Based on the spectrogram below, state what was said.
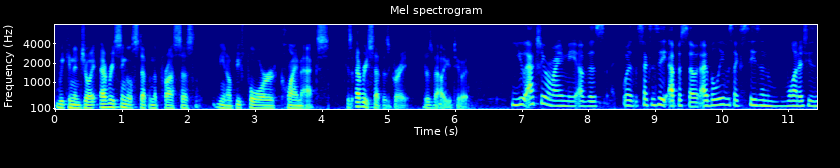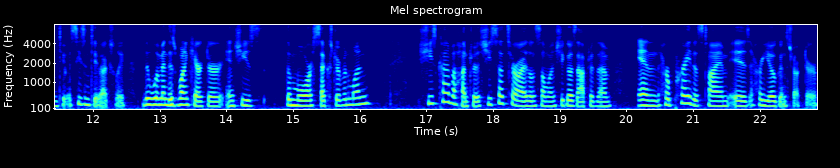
we can enjoy every single step in the process, you know, before climax, because every step is great. There's value to it. You actually remind me of this what is it, Sex and City episode. I believe it's like season one or season two. Season two, actually. The woman, there's one character, and she's the more sex driven one. She's kind of a huntress. She sets her eyes on someone, she goes after them, and her prey this time is her yoga instructor.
